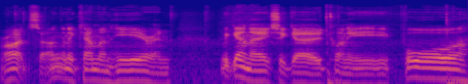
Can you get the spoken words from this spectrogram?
right? So I'm going to come in here and we're going to actually go 24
